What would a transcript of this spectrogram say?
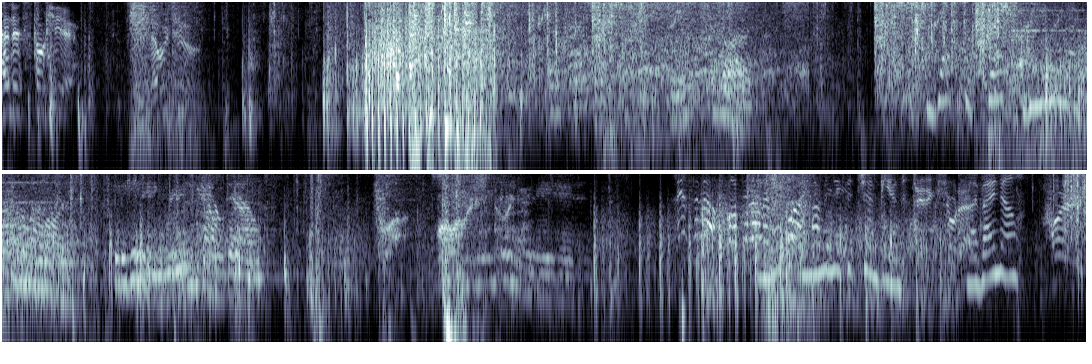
Extended stock here. Level 2. Beginning ring countdown. We're already eliminate the champion. Bye bye now. Fire.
